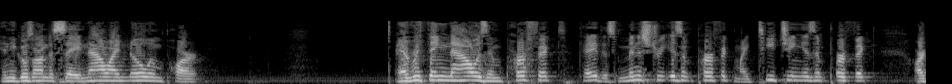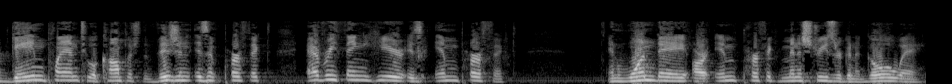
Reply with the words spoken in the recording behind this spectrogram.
And he goes on to say, Now I know in part. Everything now is imperfect. Okay, this ministry isn't perfect. My teaching isn't perfect. Our game plan to accomplish the vision isn't perfect. Everything here is imperfect. And one day our imperfect ministries are going to go away.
